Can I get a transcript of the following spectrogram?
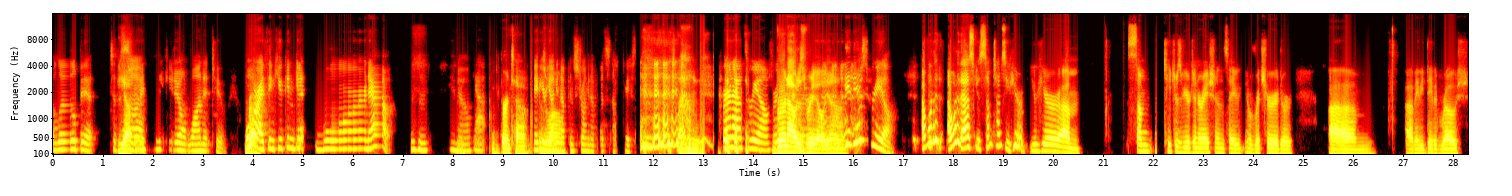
a little bit to the yep. side if you don't want it to or right. I think you can get worn out. Mm-hmm. You know, yeah, burnt out. Maybe you're well. young enough and strong enough. That's not the case. it's what? Burnout's real. Burnout sure. is real. Yeah, it is real. I wanted I wanted to ask you. Sometimes you hear you hear um, some teachers of your generation say, you know, Richard or um, uh, maybe David Roche.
